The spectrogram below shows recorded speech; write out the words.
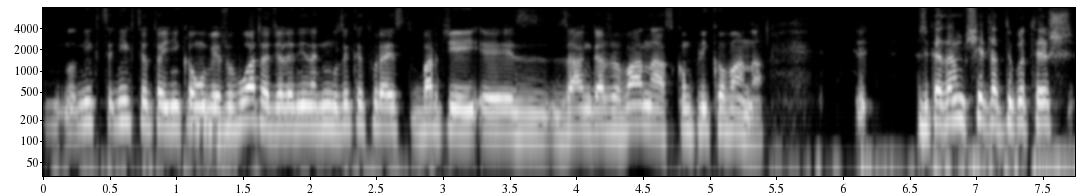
no nie chcę, nie chcę tutaj nikomu, wiesz, uwłaczać, ale jednak muzykę, która jest bardziej y, zaangażowana, skomplikowana. Zgadzam się, dlatego też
